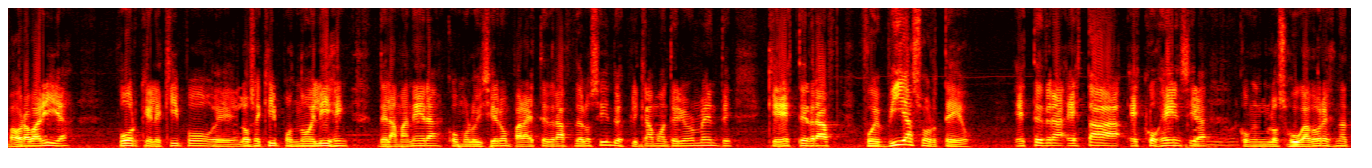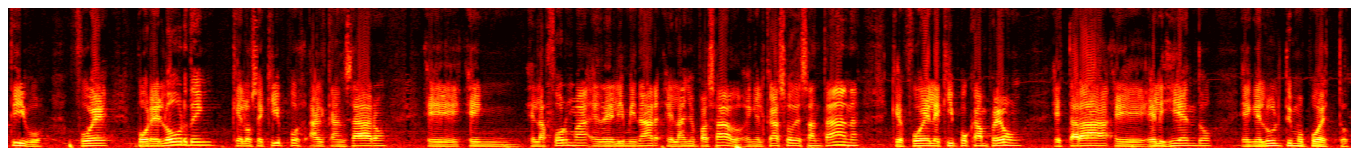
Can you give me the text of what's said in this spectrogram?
ahora varía, porque el equipo, eh, los equipos no eligen de la manera como lo hicieron para este draft de los indios. Explicamos anteriormente que este draft fue vía sorteo. Este esta escogencia con los jugadores nativos fue por el orden que los equipos alcanzaron eh, en, la forma de eliminar el año pasado. En el caso de Santa Ana, que fue el equipo campeón, estará eh, eligiendo en el último puesto.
